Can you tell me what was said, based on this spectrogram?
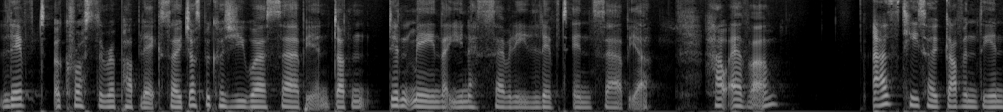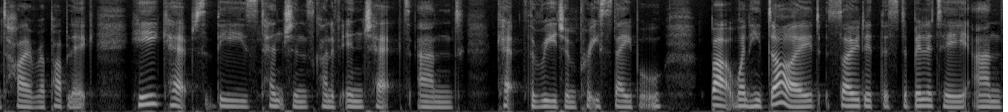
lived across the republic. So, just because you were Serbian doesn't, didn't mean that you necessarily lived in Serbia. However, as Tito governed the entire republic, he kept these tensions kind of in check and kept the region pretty stable. But when he died, so did the stability and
